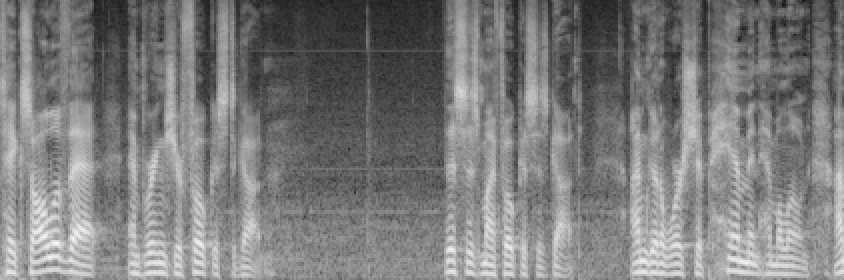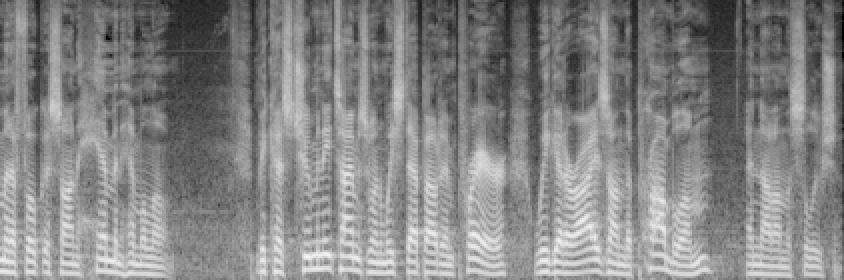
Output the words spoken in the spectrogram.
takes all of that and brings your focus to God. This is my focus is God. I'm going to worship Him and Him alone. I'm going to focus on Him and Him alone. Because too many times when we step out in prayer, we get our eyes on the problem and not on the solution.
